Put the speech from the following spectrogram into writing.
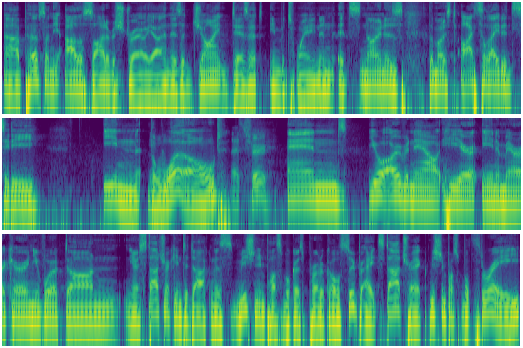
Uh, Perth's on the other side of Australia, and there's a giant desert in between, and it's known as the most isolated city in the world. That's true. And you're over now here in America, and you've worked on you know Star Trek Into Darkness, Mission Impossible Ghost Protocol, Super Eight, Star Trek, Mission Impossible Three,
